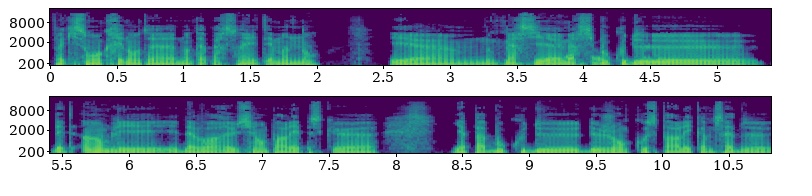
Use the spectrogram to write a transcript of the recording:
enfin qui sont ancrés dans ta dans ta personnalité maintenant et euh, donc merci euh, merci beaucoup de d'être humble et, et d'avoir réussi à en parler parce que il n'y a pas beaucoup de, de gens qui osent parler comme ça de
